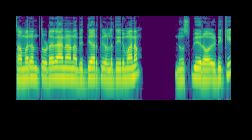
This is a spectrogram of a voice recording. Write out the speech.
സമരം തുടരാനാണ് വിദ്യാർത്ഥികളുടെ തീരുമാനം. News bureau Idukki.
